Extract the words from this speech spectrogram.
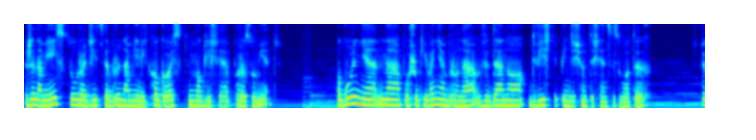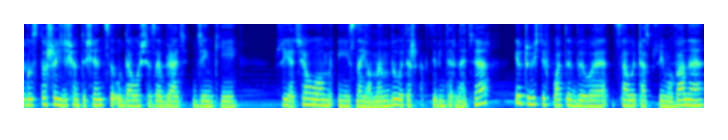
że na miejscu rodzice Bruna mieli kogoś, z kim mogli się porozumieć. Ogólnie na poszukiwania Bruna wydano 250 tysięcy złotych, z czego 160 tysięcy udało się zebrać dzięki przyjaciołom i znajomym. Były też akcje w internecie i oczywiście wpłaty były cały czas przyjmowane,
